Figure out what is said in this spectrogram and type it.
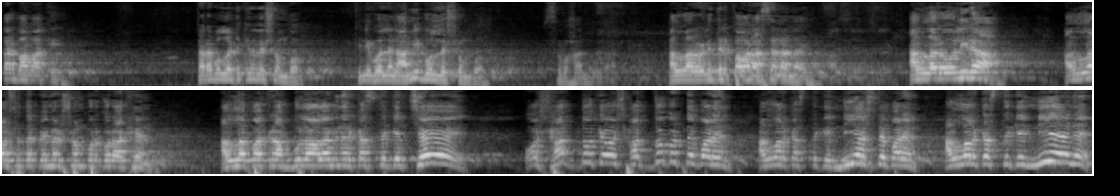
তার বাবাকে। তারা বলল, এটা কীভাবে সম্ভব? তিনি বললেন, আমি বললে সম্ভব। সুবহানাল্লাহ। আল্লাহর অলিদের পাওয়ার আছে না নাই? আল্লাহর অলিরা আল্লাহর সাথে প্রেমের সম্পর্ক রাখেন। আল্লাহ পাক রাব্বুল আলমিনের কাছ থেকে চেয়ে অসাধ্যকে অসাধ্য করতে পারেন, আল্লাহর কাছ থেকে নিয়ে আসতে পারেন, আল্লাহর কাছ থেকে নিয়ে এনে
